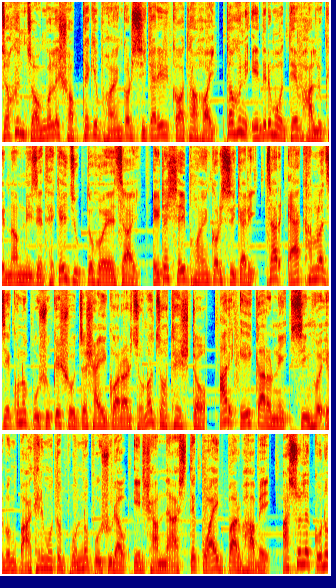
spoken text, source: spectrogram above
যখন জঙ্গলে সব থেকে ভয়ঙ্কর শিকারীর কথা হয়, তখন এদের মধ্যে ভালুকের নাম নিজে থেকেই যুক্ত হয়ে যায়। এটা সেই ভয়ঙ্কর শিকারী, যার এক হামলা যে কোনো পশুকে শয্যাশায়ী করার জন্য যথেষ্ট। আর এই কারণেই সিংহ এবং বাঘের মতো বন্য পশুরাও এর সামনে আসতে কয়েকবার ভাবে। আসলে কোনো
